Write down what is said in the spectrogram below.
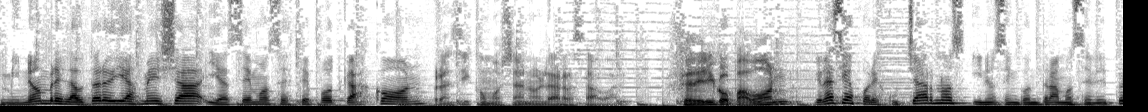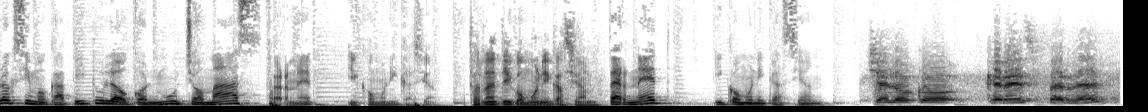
Mi nombre es Lautaro Díaz Mella y hacemos este podcast con... Francisco Moyano Larrazábal. Federico Pavón. Gracias por escucharnos y nos encontramos en el próximo capítulo con mucho más Fernet y Comunicación. Fernet y Comunicación. Fernet y Comunicación. Che loco, ¿querés Fernet?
